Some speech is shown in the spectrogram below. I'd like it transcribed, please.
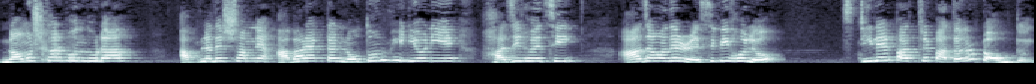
নমস্কার বন্ধুরা। আপনাদের সামনে আবার একটা নতুন ভিডিও নিয়ে হাজির হয়েছি। আজ আমাদের রেসিপি হলো স্টিলের পাত্রে পাতানো টক দই।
